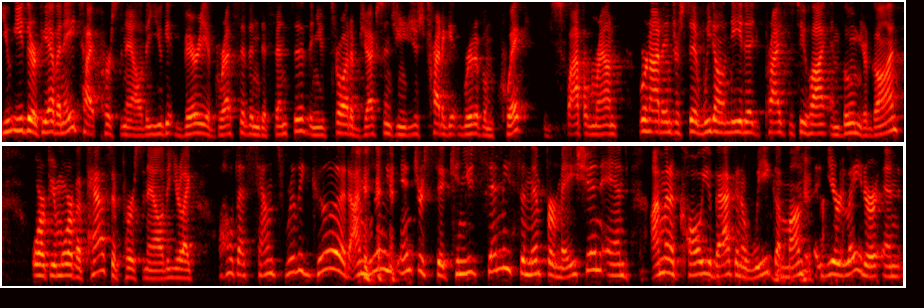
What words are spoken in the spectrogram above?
You either, if you have an A type personality, you get very aggressive and defensive and you throw out objections and you just try to get rid of them quick. You slap them around. We're not interested. We don't need it. Price is too high. And boom, you're gone. Or if you're more of a passive personality, you're like, oh, that sounds really good. I'm really interested. Can you send me some information? And I'm going to call you back in a week, a month, a year later. And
